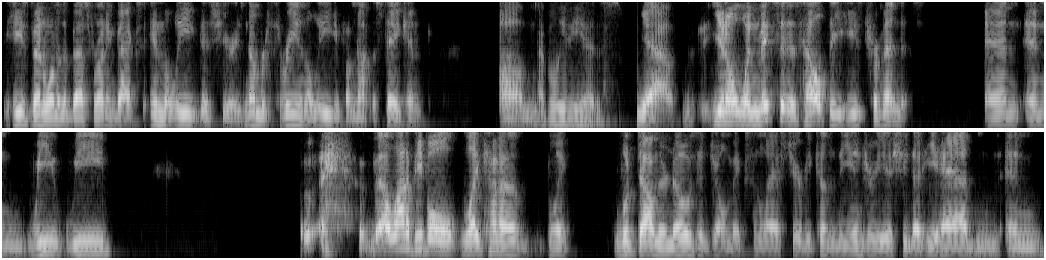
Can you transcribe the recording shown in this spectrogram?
he's been one of the best running backs in the league this year. He's number three in the league, if I'm not mistaken. Um, I believe he is. yeah, you know when Mixon is healthy, he's tremendous, and and we we a lot of people like kind of like looked down their nose at Joe Mixon last year because of the injury issue that he had, and and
